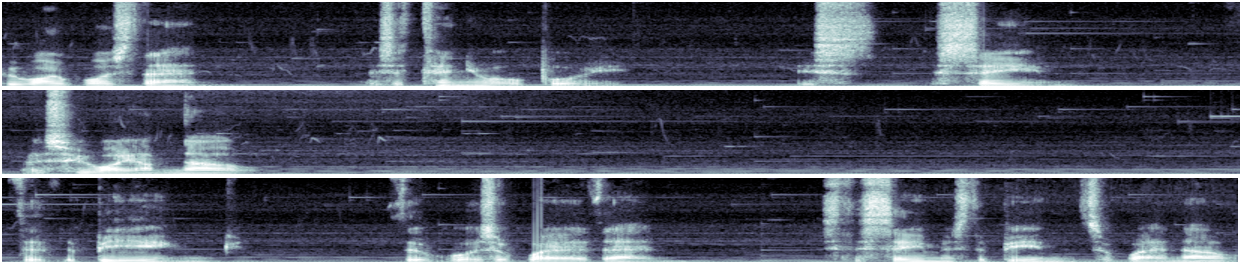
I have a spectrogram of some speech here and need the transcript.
who I was then as a 10 year old boy is the same as who I am now. That the being that was aware then is the same as the being that's aware now.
